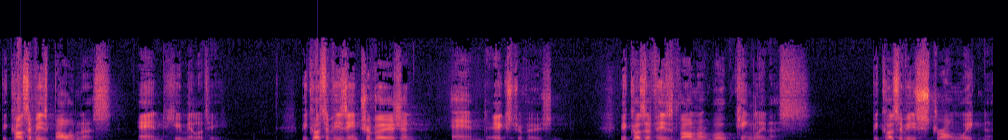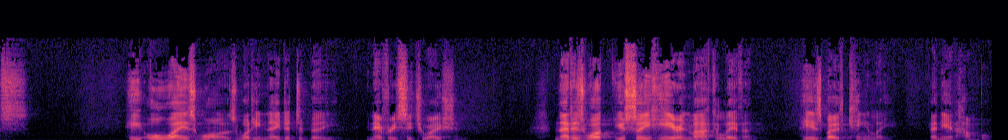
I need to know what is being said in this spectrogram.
Because of his boldness and humility, because of his introversion and extroversion, because of his vulnerable kingliness, because of his strong weakness. He always was what he needed to be in every situation. And that is what you see here in Mark 11. He is both kingly and yet humble.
